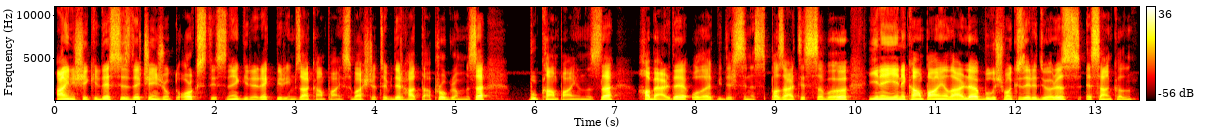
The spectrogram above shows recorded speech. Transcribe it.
Aynı şekilde siz de Change.org sitesine girerek bir imza kampanyası başlatabilir. Hatta programımıza bu kampanyanızla haberde olabilirsiniz. Pazartesi sabahı yine yeni kampanyalarla buluşmak üzere diyoruz. Esen kalın.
